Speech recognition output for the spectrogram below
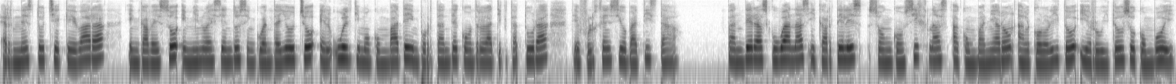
Ernesto Che Guevara encabezó en 1958 el último combate importante contra la dictadura de Fulgencio Batista. Banderas cubanas y carteles son consignas acompañaron al colorido y ruidoso convoy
